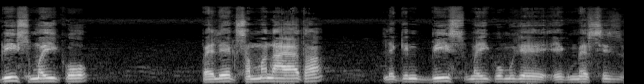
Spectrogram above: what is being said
20 मई को पहले एक सम्मन आया था। लेकिन 20 मई को मुझे एक मैसेज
